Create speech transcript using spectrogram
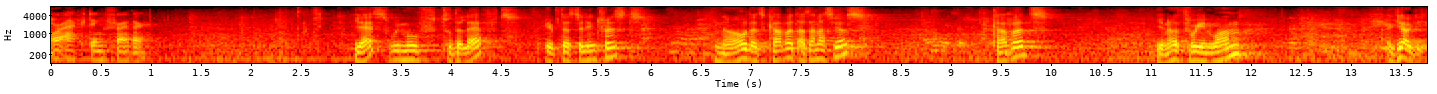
or acting further. Yes, we move to the left, if there's still interest. No, that's covered. Athanasios? Covered. You know, three in one. Georgi.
